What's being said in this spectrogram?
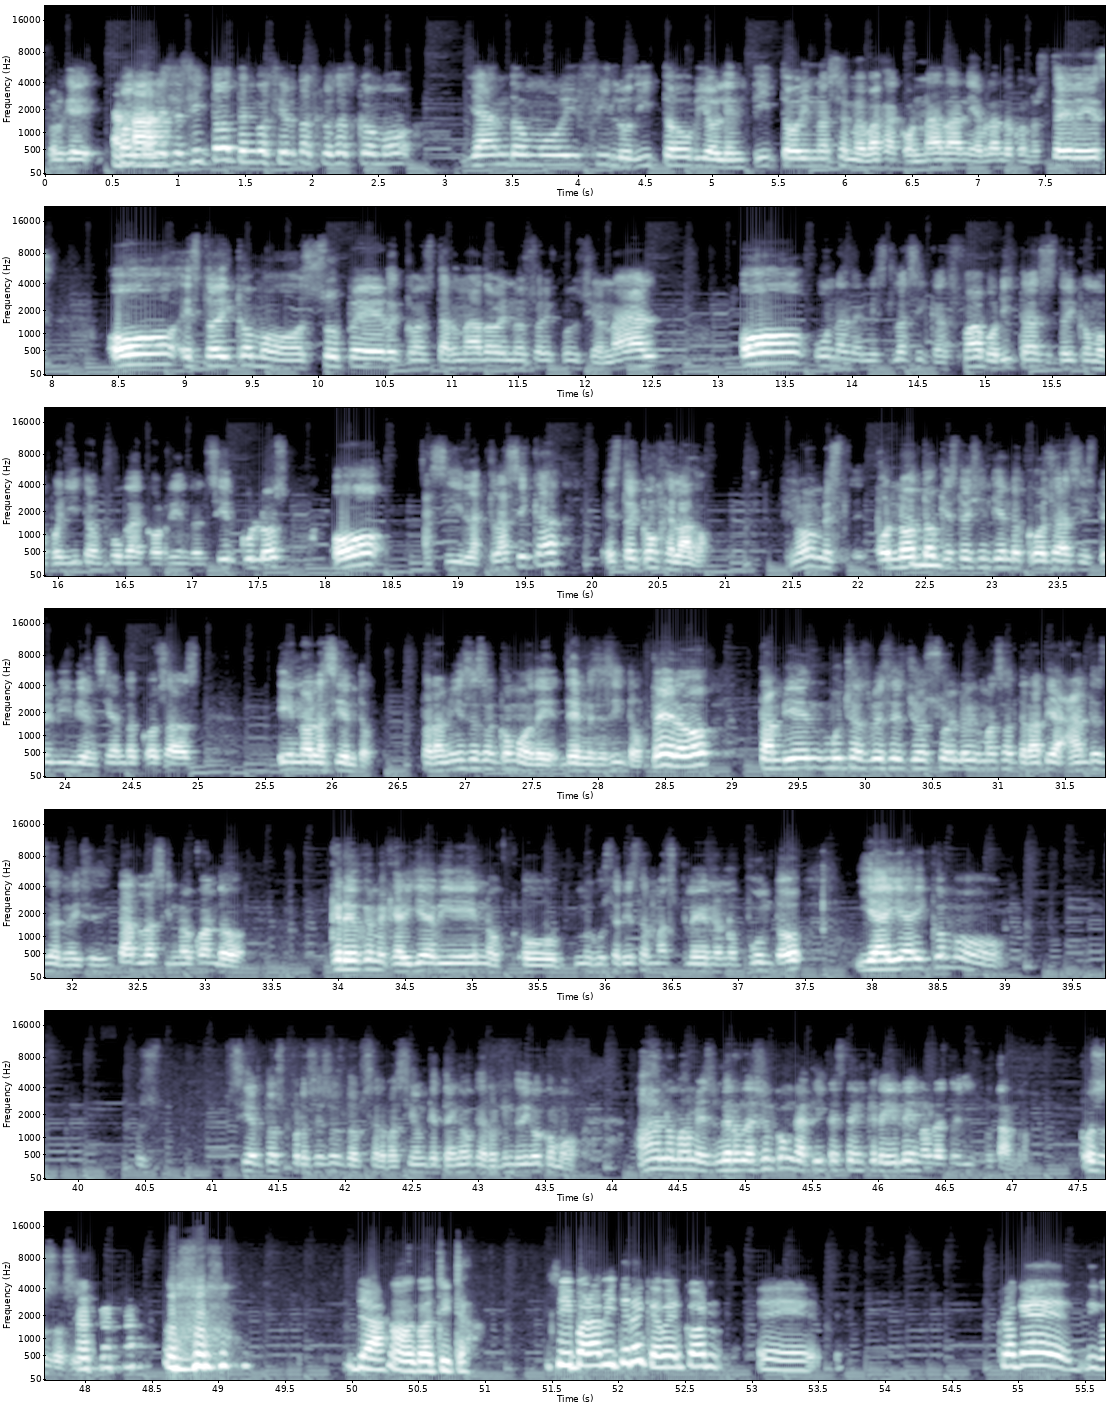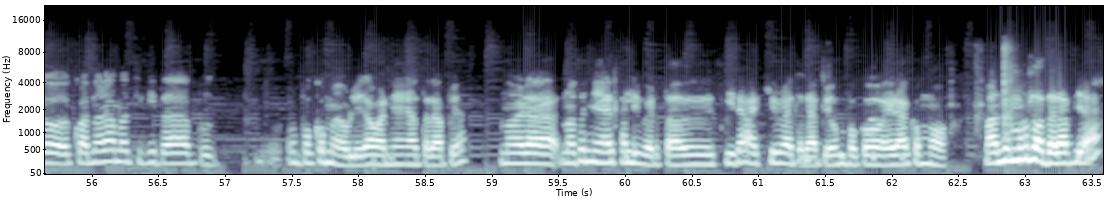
Porque cuando Ajá. necesito tengo ciertas cosas como ya ando muy filudito, violentito y no se me baja con nada ni hablando con ustedes. O estoy como súper consternado y no soy funcional. O una de mis clásicas favoritas, estoy como pollito en fuga corriendo en círculos. O así, la clásica, estoy congelado. ¿no? Me- o noto que estoy sintiendo cosas y estoy vivenciando cosas y no las siento. Para mí esas son como de, de necesito. Pero también muchas veces yo suelo ir más a terapia antes de necesitarla, sino cuando creo que me caería bien o, o me gustaría estar más pleno en un punto. Y ahí hay como pues, ciertos procesos de observación que tengo que de repente digo como, ah, no mames, mi relación con gatita está increíble y no la estoy disfrutando. Cosas así. Ya. No, gotita. Sí, para mí tiene que ver con. eh, creo que, digo, cuando era más chiquita, pues un poco me obligaban a ir a terapia. No, era, no tenía esa libertad de decir, ah, quiero ir a terapia. Un poco era como, mandemos la terapia.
